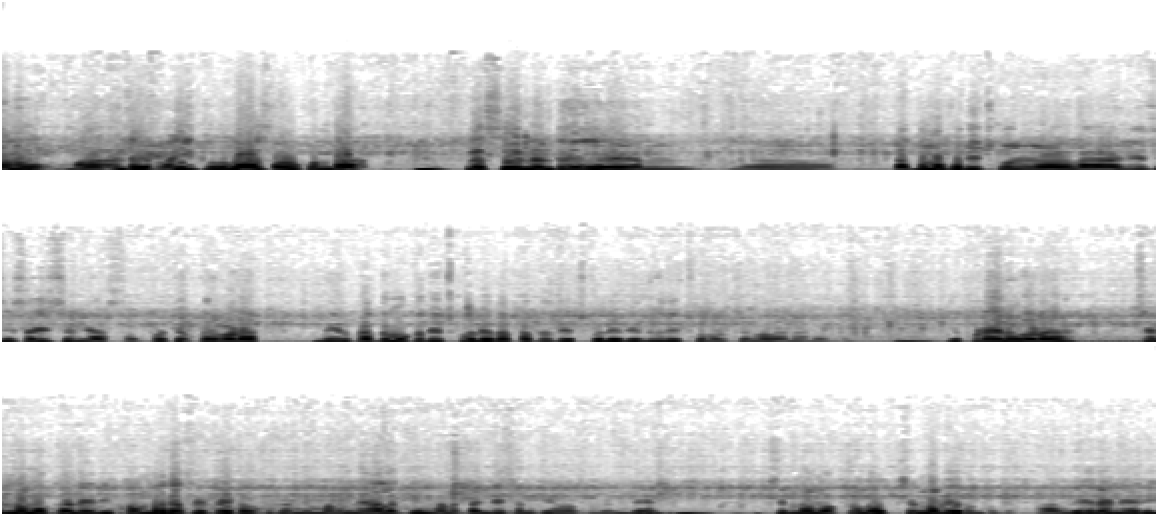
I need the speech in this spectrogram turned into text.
మనం మా అంటే రైతు లాస్ అవ్వకుండా ప్లస్ ఏంటంటే పెద్ద మొక్క తెచ్చుకోవాలా అనేసి సజెషన్ చేస్తారు. ప్రతి ఒక్కరు కూడా మీరు పెద్ద మొక్క తెచ్చుకోలేదా పెద్ద తెచ్చుకోలేదు ఎందుకు తెచ్చుకున్నారు చిన్నదని అడుగుతారు. ఎప్పుడైనా కూడా చిన్న మొక్క అనేది తొందరగా సెట్ అవుట్ అవుతుందండి. మన నేలకి మన కండిషన్కి ఏమవుతుందంటే చిన్న మొక్కలో చిన్న వేరు ఉంటుంది. ఆ వేరు అనేది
